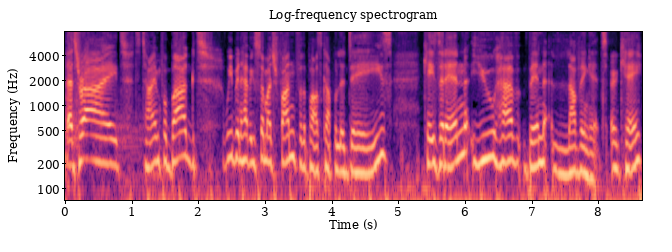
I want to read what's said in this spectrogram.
That's right. It's time for Bugged. We've been having so much fun for the past couple of days. KZN, you have been loving it, okay?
